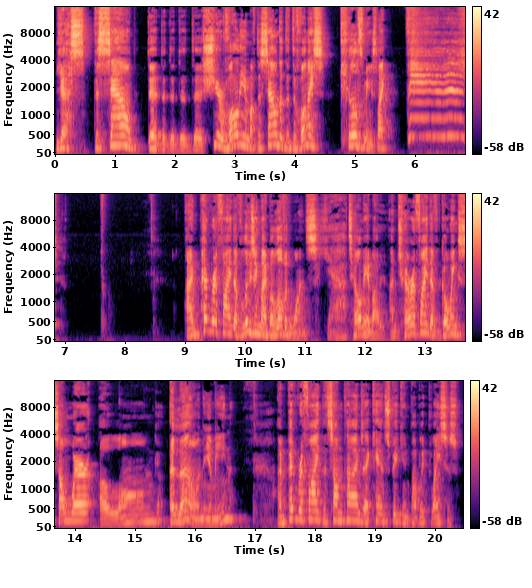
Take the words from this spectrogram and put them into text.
Yes, the sound, the, the, the, the, sheer volume of the sound of the device kills me. It's like, I'm petrified of losing my beloved ones. Yeah, tell me about it. I'm terrified of going somewhere along alone, you mean? I'm petrified that sometimes I can't speak in public places.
